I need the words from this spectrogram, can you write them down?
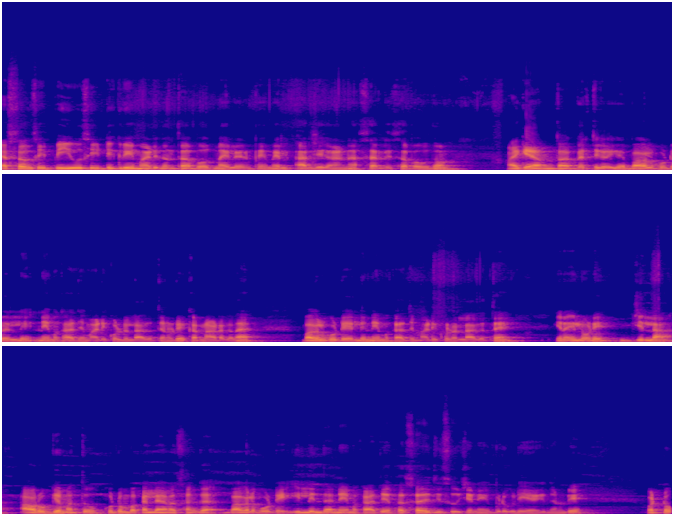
S L C, P U C degree ಮಾಡಿದಂಥ ಬೋತ್ ಮೇಲ್ ಆ್ಯಂಡ್ ಫಿಮೇಲ್ ಅರ್ಜಿಗಳನ್ನು ಸಲ್ಲಿಸಬಹುದು. ಆಯ್ಕೆಯಾದಂಥ ಅಭ್ಯರ್ಥಿಗಳಿಗೆ ಬಾಗಲಕೋಟೆಯಲ್ಲಿ ನೇಮಕಾತಿ ಮಾಡಿಕೊಳ್ಳಲಾಗುತ್ತೆ ನೋಡಿ. ಕರ್ನಾಟಕದ ಬಾಗಲಕೋಟೆಯಲ್ಲಿ ನೇಮಕಾತಿ ಮಾಡಿಕೊಳ್ಳಲಾಗುತ್ತೆ. ಇನ್ನು ಇಲ್ಲಿ ನೋಡಿ, ಜಿಲ್ಲಾ ಆರೋಗ್ಯ ಮತ್ತು ಕುಟುಂಬ ಕಲ್ಯಾಣ ಸಂಘ ಬಾಗಲಕೋಟೆ. ಇಲ್ಲಿಂದ ನೇಮಕಾತಿ ಹೊಸ ಅಧಿಸೂಚನೆ ಬಿಡುಗಡೆಯಾಗಿದೆ ನೋಡಿ. ಒಟ್ಟು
